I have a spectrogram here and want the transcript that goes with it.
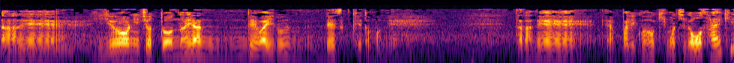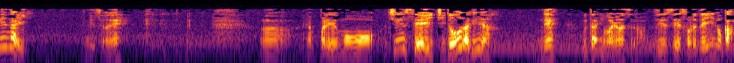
だからね、非常にちょっと悩んではいるんですけどもね。ただね、やっぱりこの気持ちが抑えきれないんですよね。うん。やっぱりもう、人生一度だけじゃん。ね。歌にもありますよ。人生それでいいのか。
